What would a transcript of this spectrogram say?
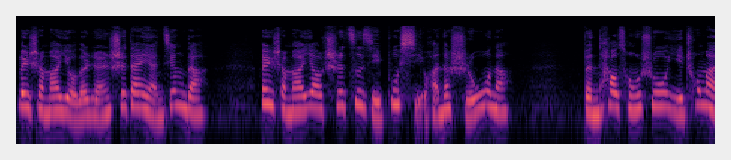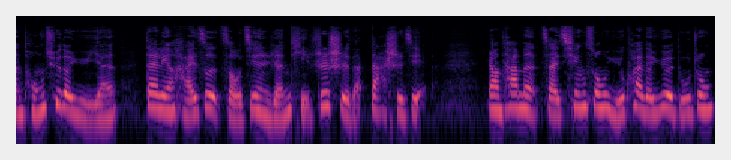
为什么有的人是戴眼镜的？为什么要吃自己不喜欢的食物呢？本套丛书以充满童趣的语言，带领孩子走进人体知识的大世界，让他们在轻松愉快的阅读中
